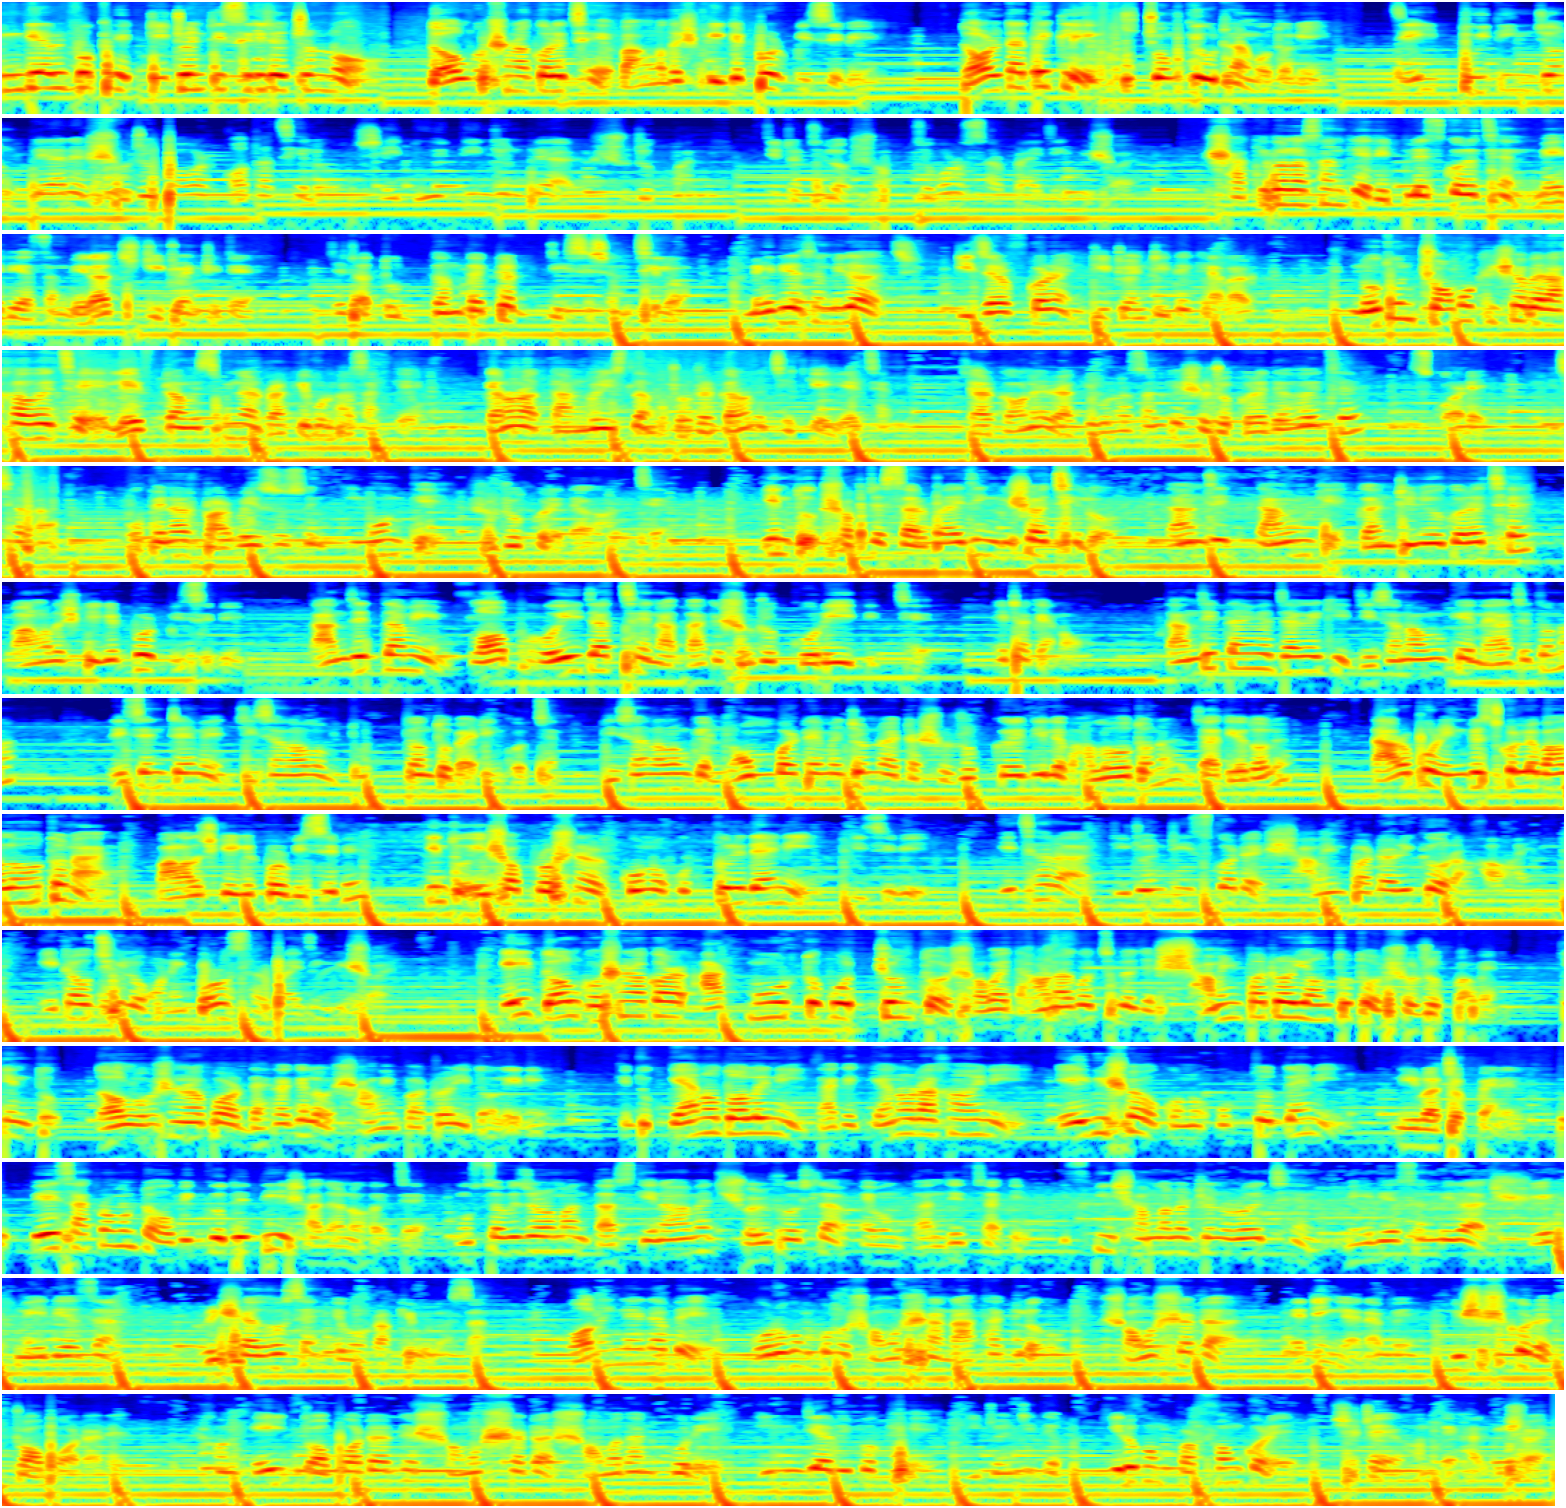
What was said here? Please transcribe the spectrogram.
ইন্ডিয়ার বিপক্ষে T twenty সিরিজের জন্য দল ঘোষণা করেছে বাংলাদেশ ক্রিকেট বোর্ড বিসিবি। দলটা দেখলে চমকে ওঠার মতনই। যেই দুই তিনজন প্লেয়ারের সুযোগ পাওয়ার কথা ছিল, সেই দুই তিনজন প্লেয়ার সুযোগ পাননি, যেটা ছিল সবচেয়ে বড় সারপ্রাইজিং বিষয়। সাকিব আল হাসানকে রিপ্লেস করেছেন মেহেদি হাসান মিরাজ টি টোয়েন্টিতে যেটা দুর্দান্ত একটা ডিসিশন ছিল। মেহেদি হাসান মিরাজ ডিজার্ভ করেন টি টোয়েন্টিতে খেলার। নতুন চমক হিসাবে রাখা হয়েছে লেফট আর্ম স্পিনার রাকিবুল হাসানকে, কেননা তানভীর ইসলাম চোটের কারণে ছিটকে গিয়েছেন। যার কারণে রাকিবুল হাসানকে সুযোগ করে দেওয়া হয়েছে স্কোয়াডে এছাড়া ওপেনার পারভেজ হোসেন ইমনকে সুযোগ করে দেওয়া হয়েছে। কিন্তু সবচেয়ে সারপ্রাইজিং বিষয় ছিল তানজিদ তামিমকে কন্টিনিউ করেছে Bangladesh cricket board BCB Tanjid Tamim flop হয়েই যাচ্ছে না, তাকে সুযোগ করেই দিচ্ছে। এটা কেন? তানজিদ তামিমের জায়গায় কি জিসান আলমকে নেওয়া যেত না? রিসেন্ট টাইমে জিসান আলম দুর্দান্ত ব্যাটিং করছেন। জিসান আলমকে লম্বা টাইমের জন্য একটা সুযোগ করে দিলে ভালো হতো না জাতীয় দলে। তার উপর ইনভেস্ট করলে ভালো হতো না? বাংলাদেশ ক্রিকেট বোর্ড বিসিবি কিন্তু এইসব প্রশ্নের কোনো উত্তরই দেয়নি বিসিবি এছাড়া টি টোয়েন্টি স্কোয়াডে শামীম পাটারিকেও রাখা হয়নি। এটাও ছিল অনেক বড় সারপ্রাইজিং বিষয়। এই দল ঘোষণা করার আগ মুহূর্ত পর্যন্ত সবাই ধারণা করছিল যে শামীম পাটোয়ারি অন্তত সুযোগ পাবেন। কিন্তু দল ঘোষণার পর দেখা গেল শামীম পাটোয়ারি দলে নেই। কিন্তু কেন দলে নেই? তাকে কেন রাখা হয়নি? এই বিষয়েও কোনো উত্তর দেয়নি নির্বাচক প্যানেল। পেস আক্রমণটা অভিজ্ঞদের দিয়ে সাজানো হয়েছে। মুস্তাফিজুর রহমান, তাসকিন আহমেদ, শরীফুল ইসলাম এবং তানজিদ সাকিব। স্পিন সামলানোর জন্য রয়েছেন মেহেদি হাসান মিরাজ, শেখ মেহেদি হাসান, রিশাদ হোসেন এবং রাকিবুল হাসান। বোলিং লাইন আপে ওরকম কোনো সমস্যা না থাকলেও সমস্যাটা ব্যাটিং লাইন আপে বিশেষ করে টপ অর্ডারে এখন এই টপ অর্ডারদের সমস্যাটা সমাধান করে ইন্ডিয়ার বিপক্ষে টি টোয়েন্টিতে কীরকম পারফর্ম করে, সেটাই এখন দেখার বিষয়।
